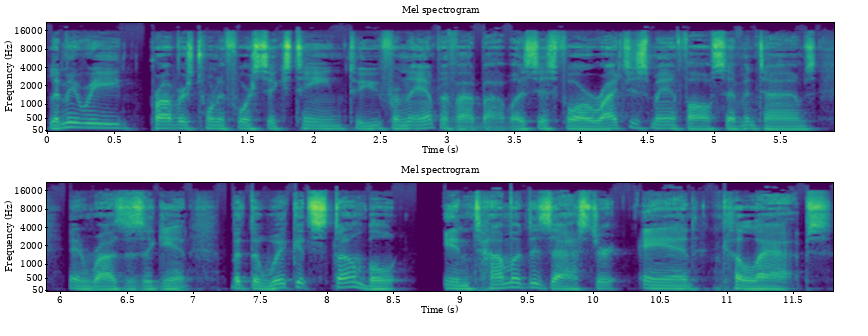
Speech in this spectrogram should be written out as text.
Let me read Proverbs 24 16 to you from the Amplified Bible. It says, For a righteous man falls seven times and rises again, but the wicked stumble in time of disaster and collapse.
